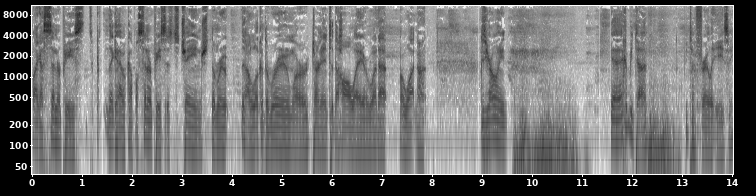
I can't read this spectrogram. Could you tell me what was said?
like a centerpiece. They can have a couple centerpieces to change the room, you know, look at the room, or turn it into the hallway or what or whatnot. Because you're only, yeah, it could be done. Be done fairly easy.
